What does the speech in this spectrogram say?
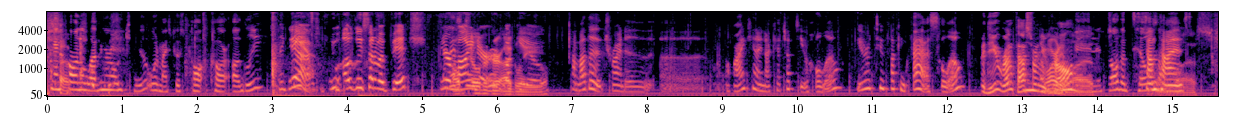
can't call an 11 year old cute. What am I supposed to call, call her ugly? Like, Yeah, damn. you ugly son of a bitch. You're a Children minor. are Fuck ugly. you. I'm about to try to. Uh, why can't I not catch up to you? Hello? You're too fucking fast. Hello? Wait, do you run faster when you crawl? it's all the pills. Sometimes.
